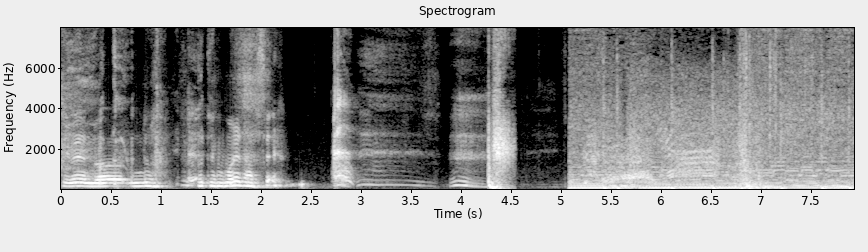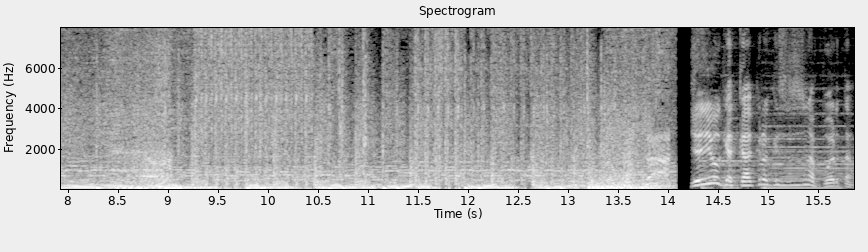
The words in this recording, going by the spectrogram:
Jimen, no, no, no te mueras, eh. Yo digo que acá creo que eso es una puerta.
